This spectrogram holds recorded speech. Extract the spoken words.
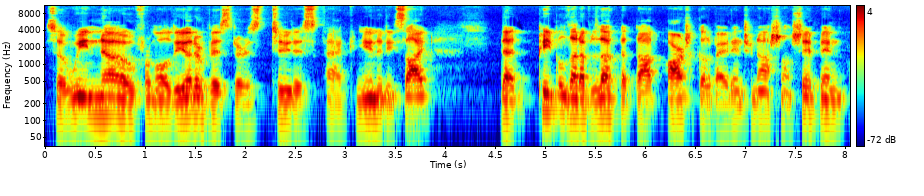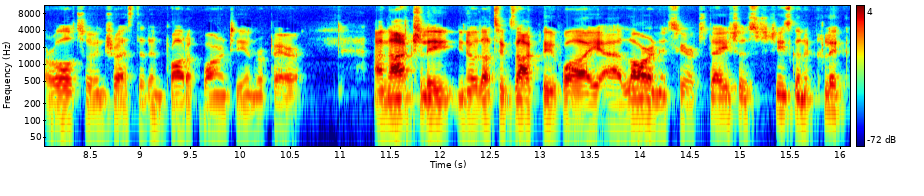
So we know from all the other visitors to this uh, community site that people that have looked at that article about international shipping are also interested in product warranty and repair. And actually, you know, that's exactly why uh, Lauren is here today. She's, she's going to click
